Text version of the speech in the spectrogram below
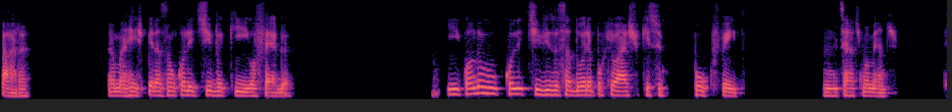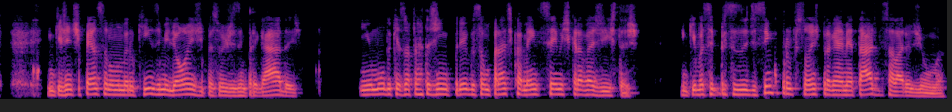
para. É uma respiração coletiva que ofega. E quando eu coletivizo essa dor é porque eu acho que isso é pouco feito em certos momentos. Em que a gente pensa no número 15 milhões de pessoas desempregadas, em um mundo que as ofertas de emprego são praticamente semi-escravagistas, em que você precisa de cinco profissões para ganhar metade do salário de uma,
